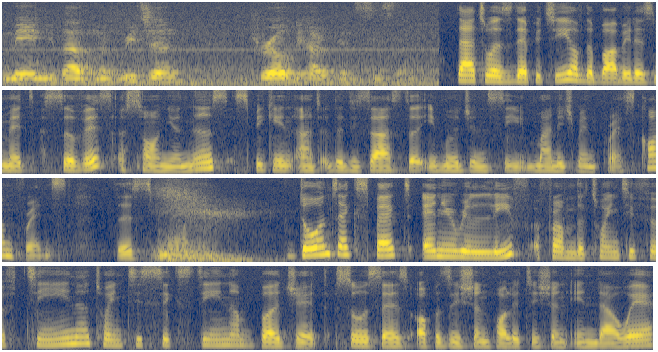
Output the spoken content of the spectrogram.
main development region throughout the hurricane season. That was Deputy of the Barbados Met Service, Sonia Nurse, speaking at the Disaster Emergency Management Press Conference this morning. Don't expect any relief from the 2015-2016 budget, so says opposition politician Indah Ware,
